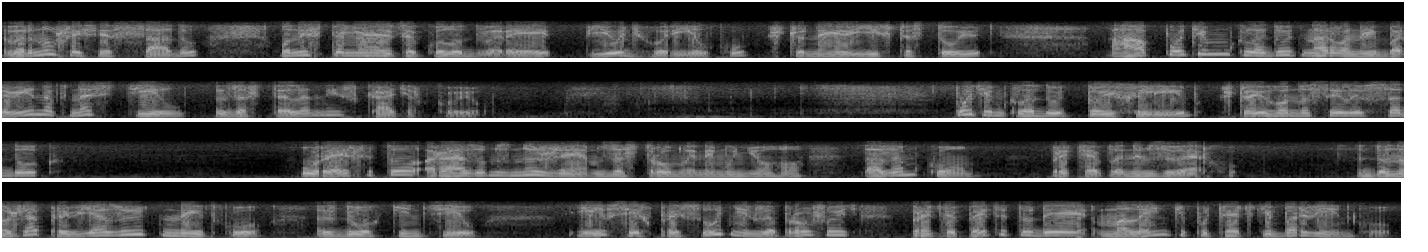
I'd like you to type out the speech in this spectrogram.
Вернувшись із саду, вони спиняються коло дверей, п'ють горілку, що нею їх частують, а потім кладуть нарваний барвінок на стіл, застелений скатіркою. Потім кладуть той хліб, що його носили в садок, у решето разом з ножем, застромленим у нього, та замком, причепленим зверху. До ножа прив'язують нитку з двох кінців і всіх присутніх запрошують причепити туди маленькі пучечки барвінку.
